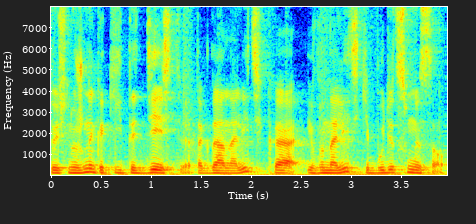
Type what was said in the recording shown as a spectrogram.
То есть нужны какие-то действия, тогда аналитика, и в аналитике будет смысл.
